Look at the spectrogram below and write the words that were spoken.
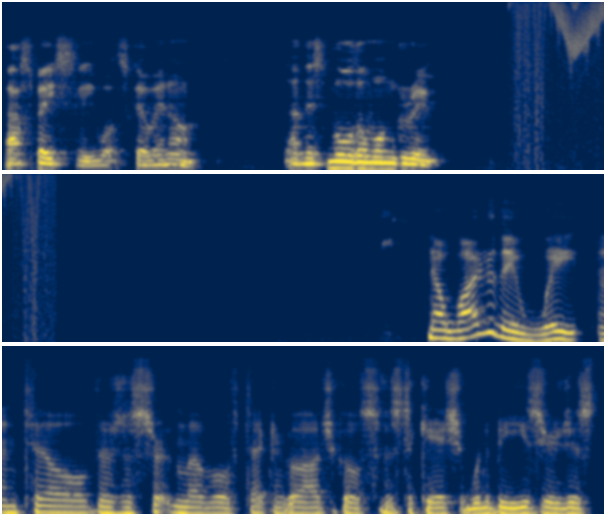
that's basically what's going on. And there's more than one group. Now, why do they wait until there's a certain level of technological sophistication? Would it be easier to just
